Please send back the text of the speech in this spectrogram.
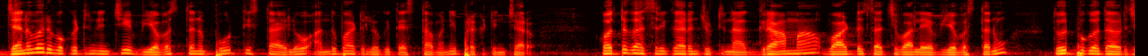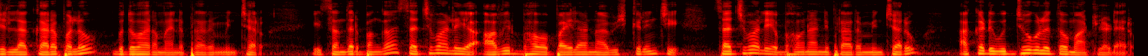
జనవరి ఒకటి నుంచి వ్యవస్థను పూర్తి స్థాయిలో అందుబాటులోకి తెస్తామని ప్రకటించారు. కొత్తగా శ్రీకారం చుట్టిన గ్రామ వార్డు సచివాలయ వ్యవస్థను తూర్పుగోదావరి జిల్లా కరపలో బుధవారం ఆయన ప్రారంభించారు. ఈ సందర్భంగా సచివాలయ ఆవిర్భావ పైలాన్ని ఆవిష్కరించి సచివాలయ భవనాన్ని ప్రారంభించారు. అక్కడి ఉద్యోగులతో మాట్లాడారు.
